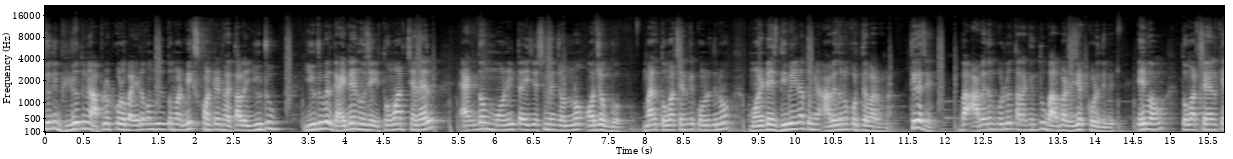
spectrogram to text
যদি ভিডিও তুমি আপলোড করো বা এরকম যদি তোমার মিক্স কন্টেন্ট হয়, তাহলে ইউটিউব ইউটিউবের গাইডলাইন অনুযায়ী তোমার চ্যানেল একদম মনিটাইজেশনের জন্য অযোগ্য। মানে তোমার চ্যানেলকে কোনোদিনও মনিটাইজ দিবেই না, তুমি আবেদনও করতে পারবে না। ঠিক আছে? বা আবেদন করলেও তারা কিন্তু বারবার রিজেক্ট করে দিবে। এবং তোমার চ্যানেলকে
